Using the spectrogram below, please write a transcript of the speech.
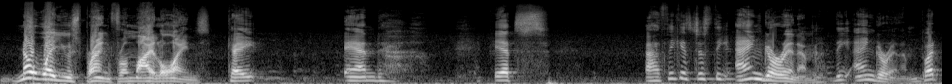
No way you sprang from my loins, okay? And it's, I think it's just the anger in him, the anger in him. But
